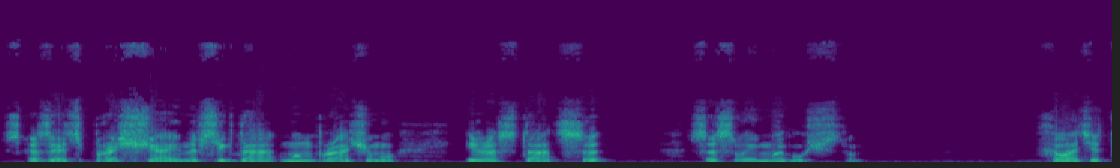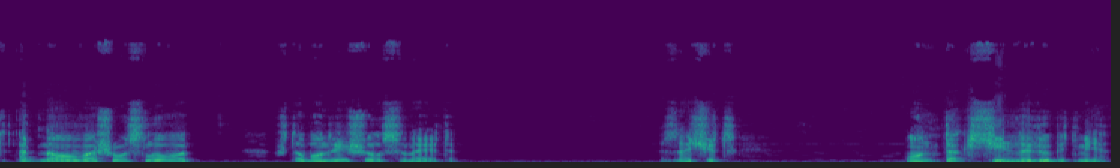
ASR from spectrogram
сказать «прощай» навсегда Мампрачему и расстаться со своим могуществом. Хватит одного вашего слова, чтобы он решился на это. Значит, он так сильно любит меня?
